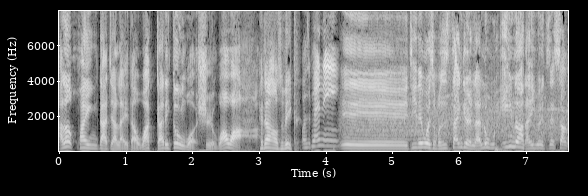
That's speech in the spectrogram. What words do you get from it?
Hello，欢迎大家来到哇咖喱贡，我是娃娃。嘿，大家好，我是 Vic，我是 Penny。诶，今天为什么是三个人来录音呢？那因为在上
